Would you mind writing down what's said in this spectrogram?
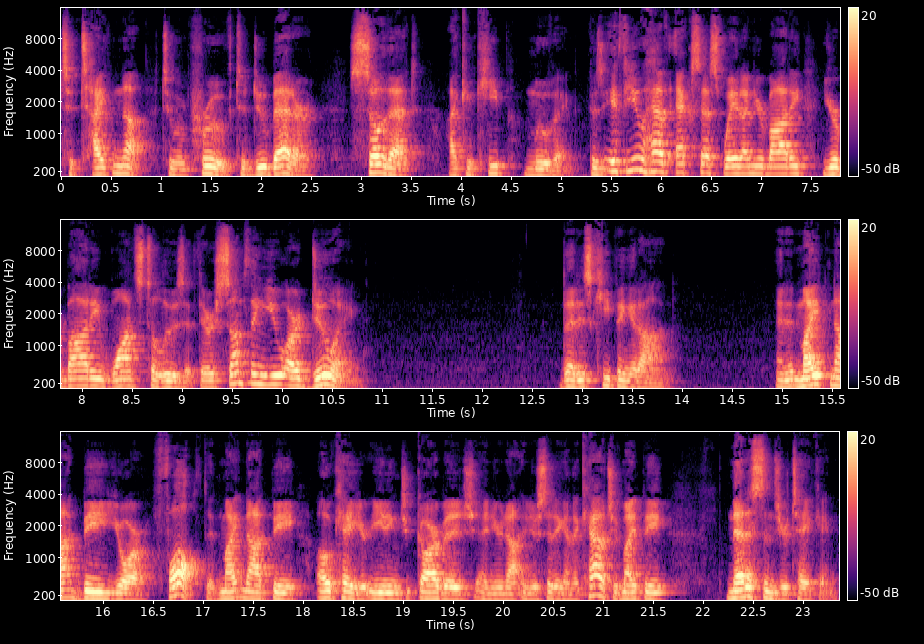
to tighten up, to improve, to do better so that I can keep moving. Because if you have excess weight on your body, your body wants to lose it. There's something you are doing that is keeping it on. And it might not be your fault. It might not be, okay, you're eating garbage and you're not and you're sitting on the couch. It might be medicines you're taking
